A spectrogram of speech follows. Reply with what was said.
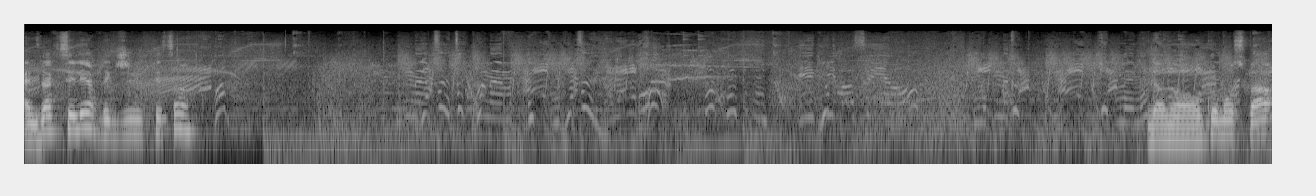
Elle accélère dès que j'ai fait ça. Non, non, on commence pas.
